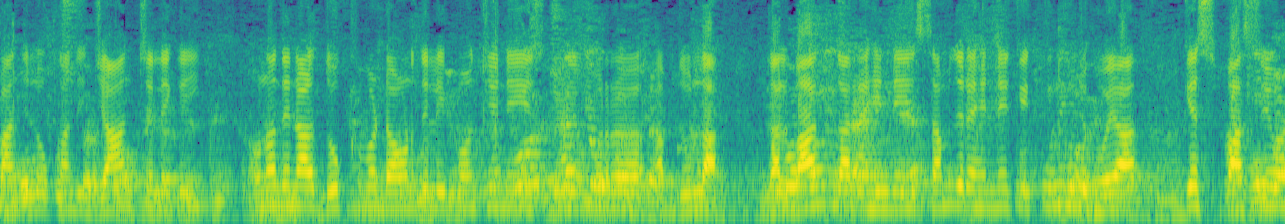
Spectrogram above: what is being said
ਪੰਜ ਲੋਕਾਂ ਦੀ ਜਾਨ ਚਲੇ ਗਈ। ਉਹਨਾਂ ਦੇ ਨਾਲ ਦੁੱਖ ਵੰਡਾਉਣ ਦੇ ਲਈ ਪਹੁੰਚੇ ਨੇ ਇਸ ਵੇਲੇ ਉਮਰ ਅਬਦੁੱਲਾ। ਗੱਲਬਾਤ ਕਰ ਰਹੇ ਨੇ, ਸਮਝ ਰਹੇ ਨੇ ਕਿ ਕੀ ਕੁਝ ਹੋਇਆ, ਕਿਸ ਪਾਸਿਓਂ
